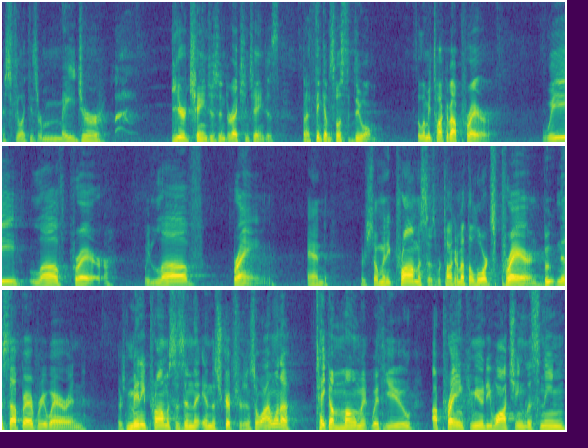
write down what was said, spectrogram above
I just feel like these are major gear changes and direction changes, but I think I'm supposed to do them. So let me talk about prayer. We love prayer. We love praying. And there's so many promises. We're talking about the Lord's Prayer and booting this up everywhere. And there's many promises in the, in the scriptures. And so I want to take a moment with you, a praying community watching, listening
